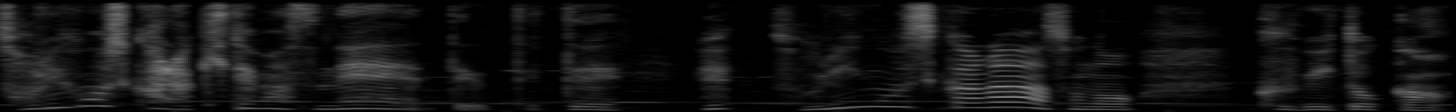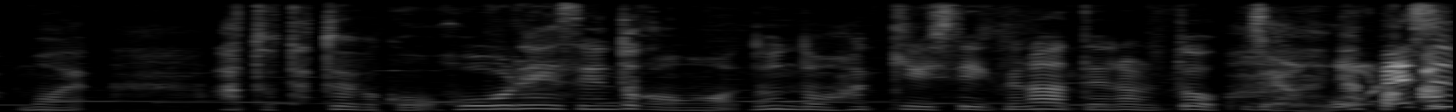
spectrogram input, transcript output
反り腰から来てますねって言っててえ反り腰からその首とか、まあ、あと例えばこうほうれい線とかもどんどんはっきりしていくなってなるとほうれい線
